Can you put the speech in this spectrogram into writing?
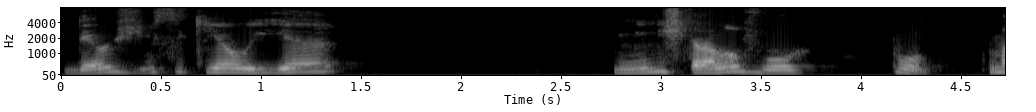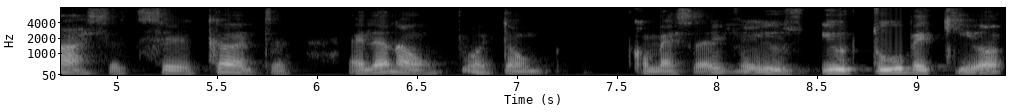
Deus disse que eu ia ministrar louvor. Pô, massa, você canta? Ainda não. Pô, então começa a ver o YouTube aqui, ó.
